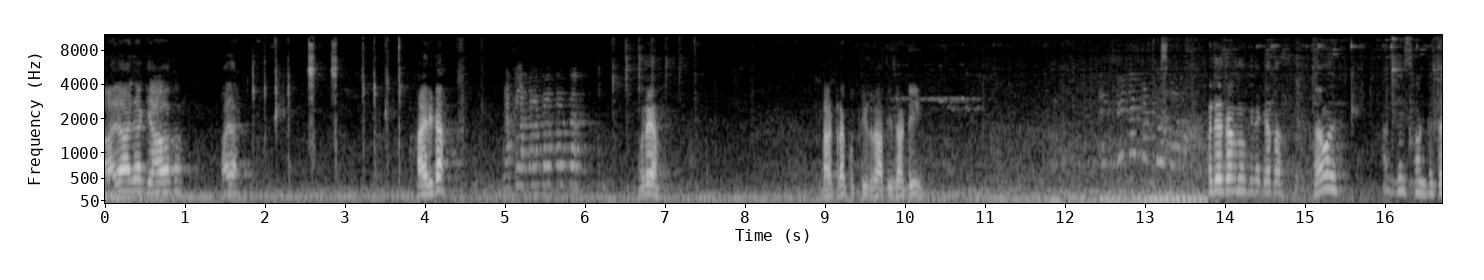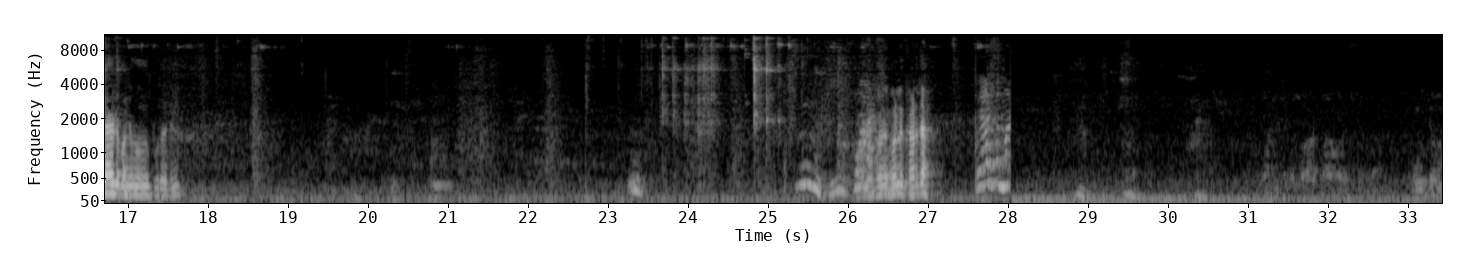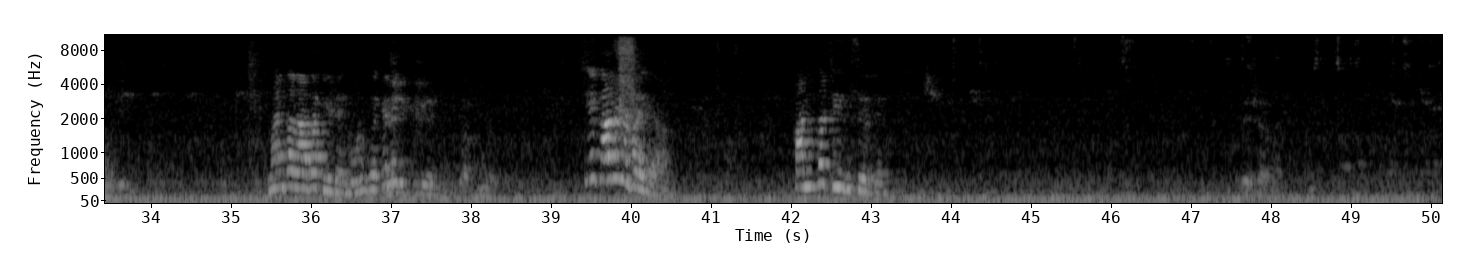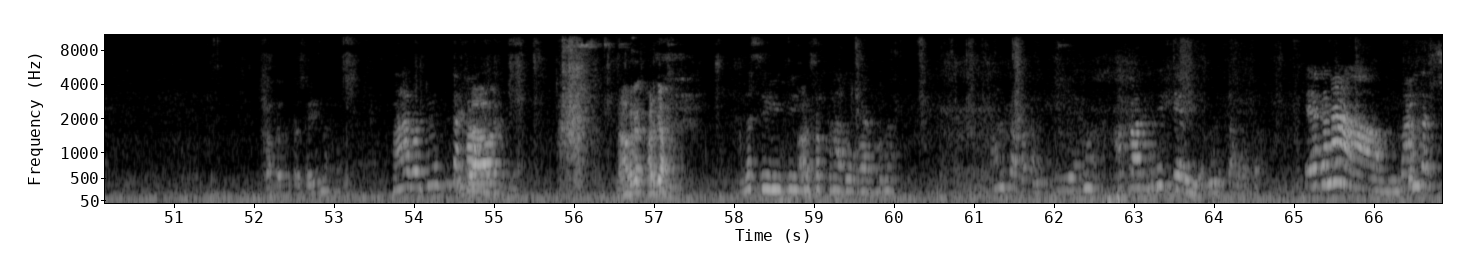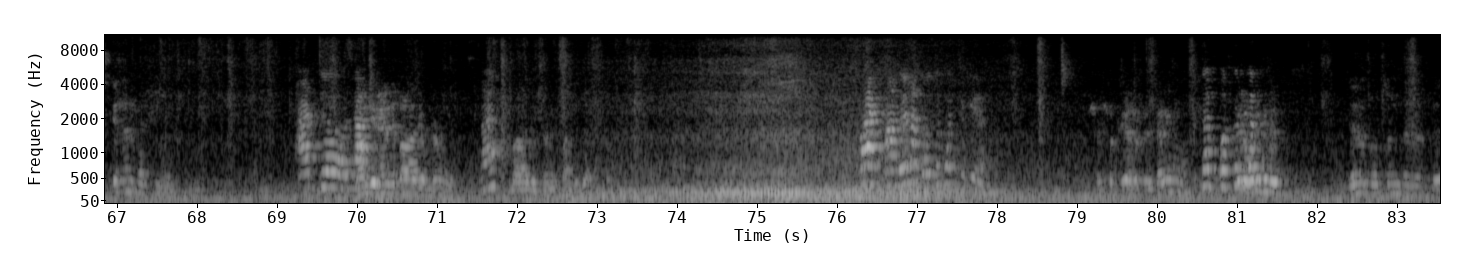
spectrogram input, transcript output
ਆ ਜਾ ਆ ਜਾ ਗਿਆ ਉਹ ਤਾਂ। ਆ ਜਾ ਆ ਰੀਟਾ। ਲੱਕ ਲੱਕ ਲੱਕ ਲੱਕ ਲੱਕ ਉਰੇ ਆ। ਡਾਕਟਰ ਆ ਕੁੱਤੀ ਡਰਾਤੀ ਸਾਡੀ। ਮੰਦੇ ਚੜਨ ਨੂੰ ਕਿਨੇ ਕਹਤਾ? ਹੈ ਓਏ? ਅੱਗੇ ਸੁੰਡ ਟਾਇਟ ਬਣੀ ਮੰਮੀ ਪੂਰਾ ਹੌਲੀ ਹੌਲੀ ਹੌਲੀ ਖੜ ਜਾ ਮੈਂ ਤਾਂ ਲੱਗਦਾ ਕੀੜੇ ਹੋਣਗੇ ਕਿ ਨਹੀਂ ਇਹ ਕਾਹਦੇ ਨਾਲ ਪੈ ਗਿਆ ਕੰਨ ਤਾਂ ਠੀਕ ਸੀ ਉਹਦੇ ਹਾਂ। ਰੋਟੀ ਰੋਟੀ ਤਾਂ ਖਾ। ਨਾ ਵੀਰੇ ਖੜ ਜਾ। ਲੱਸੀ ਕੇ ਸੁੱਖਣਾ ਤੋਂ ਕਰ ਦੂੰਗਾ ਹਾਂ ਤਾਂ ਪਤਾ ਨਹੀਂ ਕੀ ਹੈ। ਨਾ ਆ ਕਾਰਨ ਦੀ ਕੀ ਆਈ ਹੈ ਮੈਨੂੰ ਤਾਂ ਲੱਗਦਾ ਇਹ ਕਹਣਾ ਬੰਦ ਅੱਜ ਨਾ ਬੰਦੀ ਰਹਿਣ ਦੇ ਬਾਅਦ ਉੱਡਣਗੇ ਹੈ ਬਾਅਦ ਉੱਡਣਗੇ ਬੰਦ ਕਰ ਪਾਠ ਖਾਂਦੇ ਨਾ ਦੁੱਧ ਪੁੱਛ ਕੇ ਫਿਰ ਬੱਕਰੀਆਂ ਨੂੰ ਦਿੱਤਾ ਨਹੀਂ ਤਾਂ ਤੇ ਬੱਕਰੀ ਲੋੜ ਦਾ ਨਹੀਂ ਕੋਈ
